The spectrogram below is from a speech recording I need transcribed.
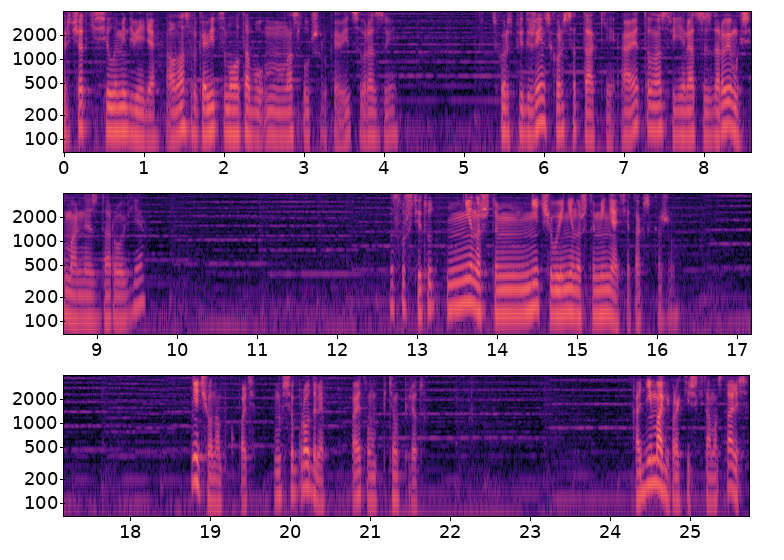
Перчатки силы медведя. А у нас рукавицы молотобу. У нас лучше рукавицы в разы. Скорость передвижения, скорость атаки. А это у нас регенерация здоровья, максимальное здоровье. Ну, слушайте, тут не на что, нечего и не на что менять, я так скажу. Нечего нам покупать. Мы все продали, поэтому идем вперед. Одни маги практически там остались.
